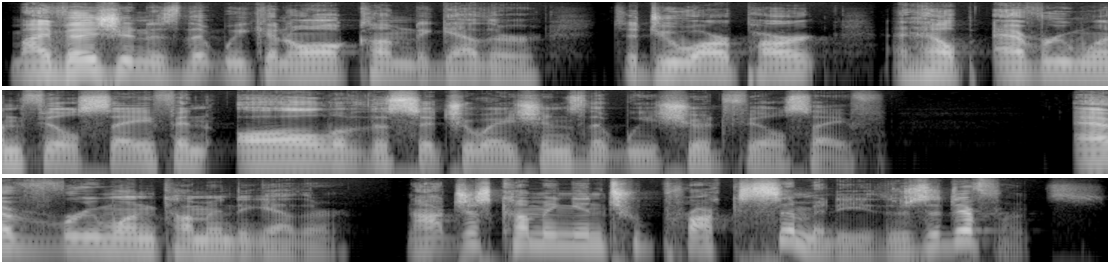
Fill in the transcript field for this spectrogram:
My vision is that we can all come together to do our part and help everyone feel safe in all of the situations that we should feel safe. Everyone coming together, not just coming into proximity. There's a difference.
